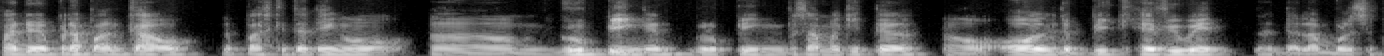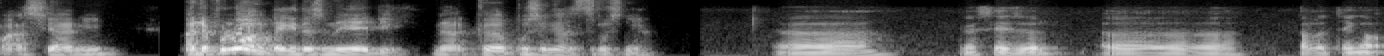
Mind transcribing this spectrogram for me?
pada pendapat engkau lepas kita tengok um, grouping kan, grouping bersama kita, uh, all the big heavyweight dalam bola sepak Asia ni, ada peluang tak kita sebenarnya Eddie nak ke pusingan seterusnya? Uh, terima kasih Zul. Uh, kalau tengok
